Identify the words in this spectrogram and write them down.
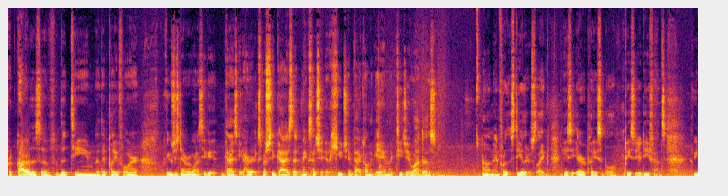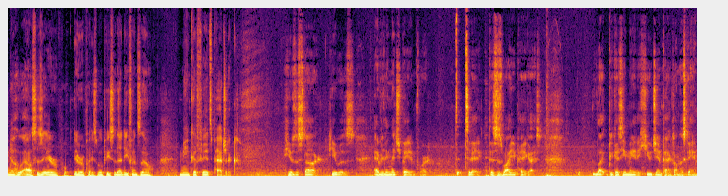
regardless of the team that they play for. You just never want to see guys get hurt, especially guys that make such a huge impact on the game, like T.J. Watt does. Um, and for the Steelers, like he's the irreplaceable piece of your defense. You know who else is irre- irreplaceable piece of that defense, though? Minkah Fitzpatrick. He was a star. He was everything that you paid him for t- today. This is why you pay guys, like because he made a huge impact on this game.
